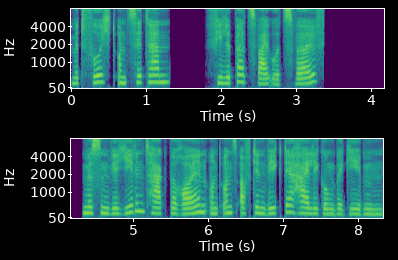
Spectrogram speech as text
mit Furcht und Zittern, Philippa 2.12 Uhr, müssen wir jeden Tag bereuen und uns auf den Weg der Heiligung begeben.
